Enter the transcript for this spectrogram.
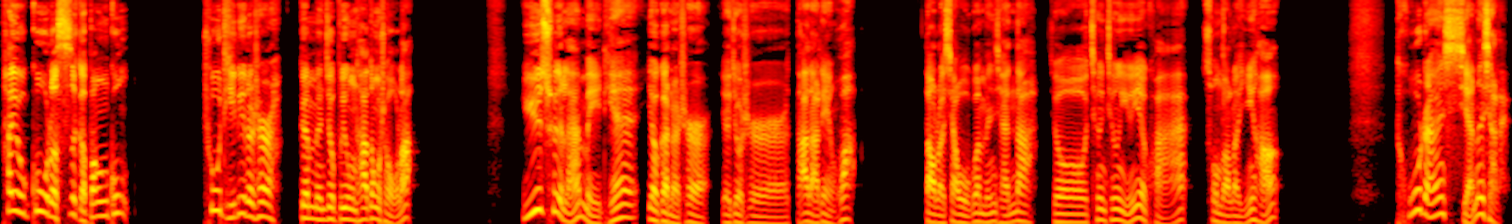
他又雇了四个帮工，出体力的事根本就不用他动手了。于翠兰每天要干的事儿，也就是打打电话。到了下午关门前呢，就清清营业款，送到了银行。突然闲了下来，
